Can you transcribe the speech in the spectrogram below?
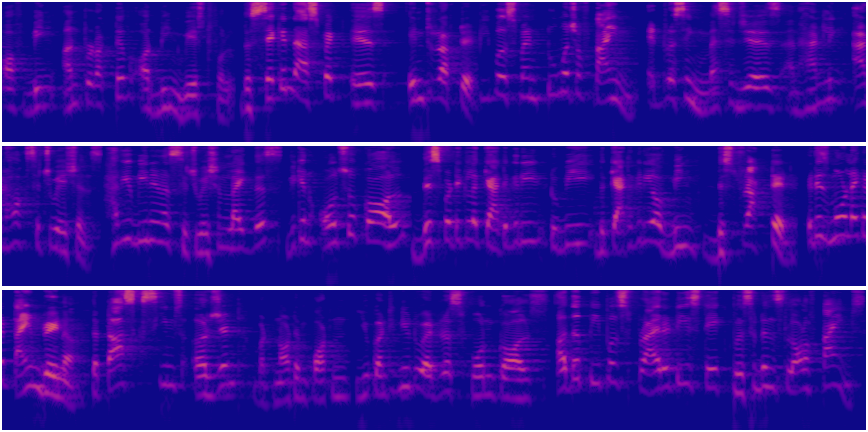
of being unproductive or being wasteful. The second aspect is interrupted. People spend too much of time addressing messages and handling ad hoc situations. Have you been in a situation like this? We can also call this particular category to be the category of being distracted. It is more like a time drainer. The task seems urgent but not important. You continue to address phone calls. Other people's priorities take precedence a lot of times.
